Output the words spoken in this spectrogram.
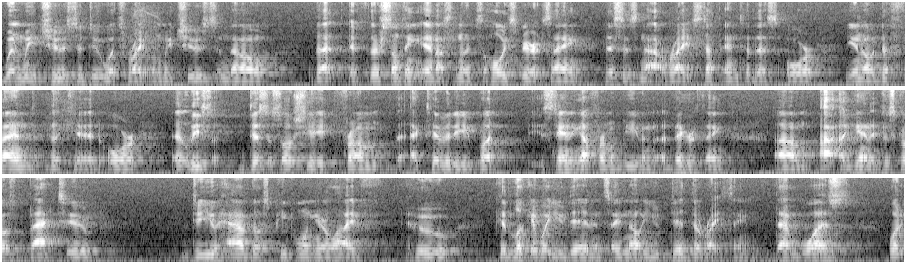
when we choose to do what's right, when we choose to know that if there's something in us, and it's the Holy Spirit saying, this is not right, step into this, or, you know, defend the kid, or at least disassociate from the activity, but standing up for him would be even a bigger thing. Um, I, again, it just goes back to do you have those people in your life who could look at what you did and say, no, you did the right thing. That was what,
